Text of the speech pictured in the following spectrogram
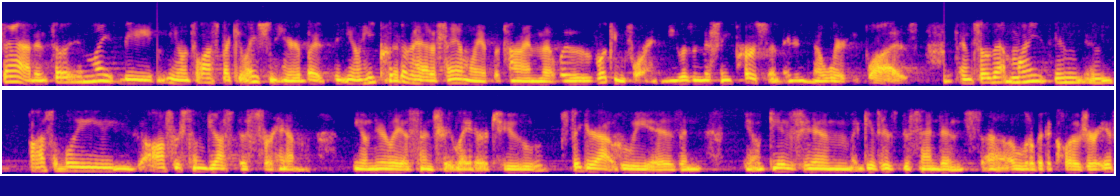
sad. And so it might be, you know, it's a lot of speculation here, but, you know, he could have had a family at the time that was looking for him. He was a missing person. They didn't know where he was. And so that might in, in possibly offer some justice for him, you know, nearly a century later to figure out who he is and you know, give him, give his descendants uh, a little bit of closure if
